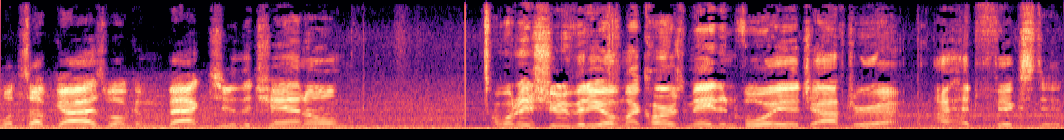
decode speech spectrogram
What's up guys? Welcome back to the channel. I wanted to shoot a video of my car's maiden voyage after I had fixed it.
